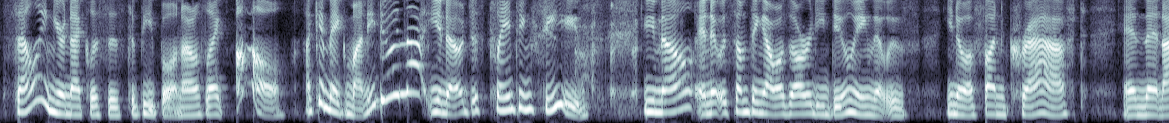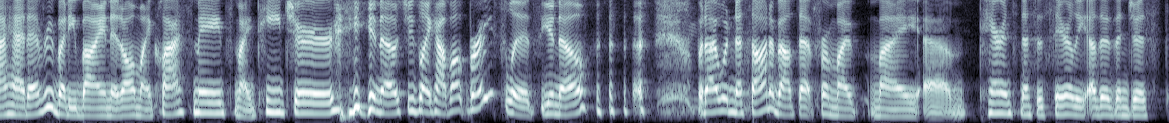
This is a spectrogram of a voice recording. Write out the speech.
selling your necklaces to people? And I was like, Oh, I can make money doing that, you know, just planting seeds, you know? And it was something I was already doing that was, you know, a fun craft. And then I had everybody buying it, all my classmates, my teacher, you know, she's like, how about bracelets, you know? but I wouldn't have thought about that from my, my um, parents necessarily, other than just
